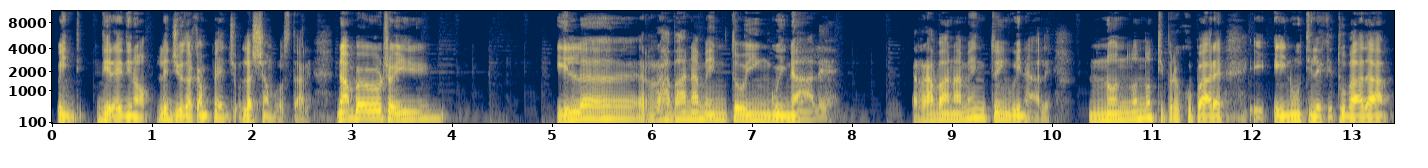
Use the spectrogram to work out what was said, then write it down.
Quindi direi di no, leggio da campeggio, lasciamolo stare. Number 3 il ravanamento inguinale. Ravanamento inguinale. Non, non, non ti preoccupare, è, è, inutile che tu vada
